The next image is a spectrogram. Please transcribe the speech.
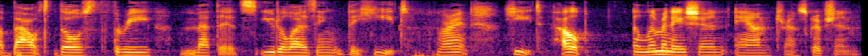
about those three methods utilizing the heat right heat help elimination and transcription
